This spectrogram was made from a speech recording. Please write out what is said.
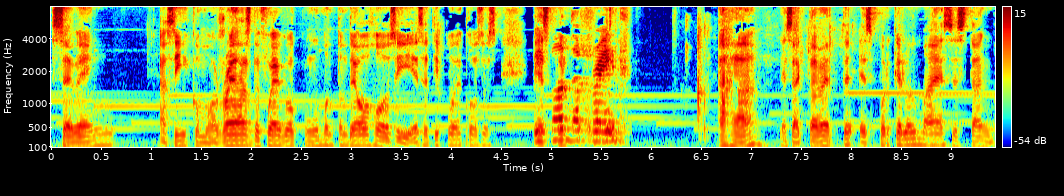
se ven así como ruedas de fuego con un montón de ojos y ese tipo de cosas. es not afraid. Ajá, exactamente. Es porque los maes están,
